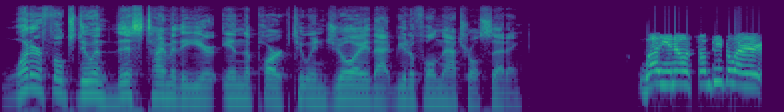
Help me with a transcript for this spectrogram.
What are folks doing this time of the year in the park to enjoy that beautiful natural setting well, you know, some people are,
